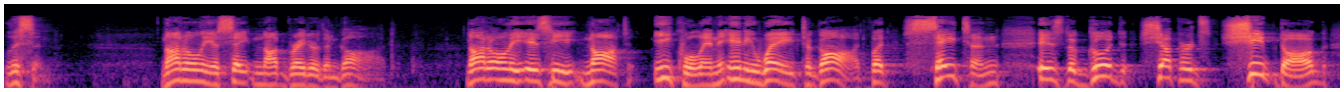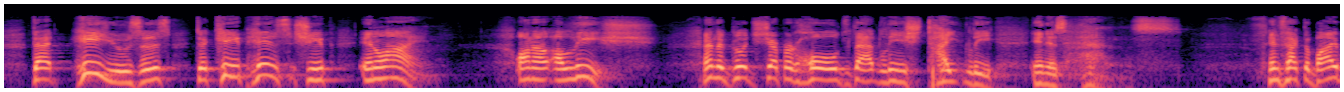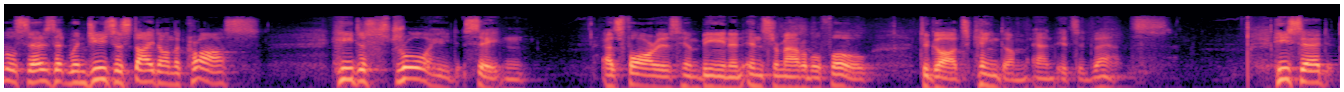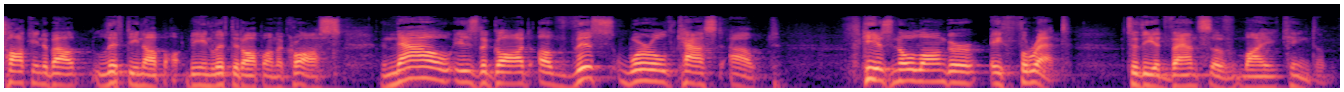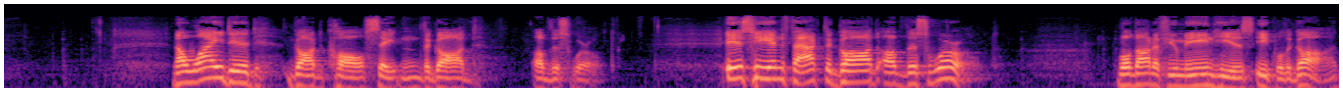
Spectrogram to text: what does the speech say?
Listen, not only is Satan not greater than God, not only is he not equal in any way to God, but Satan is the good shepherd's sheepdog that he uses to keep his sheep in line on a, a leash. And the good shepherd holds that leash tightly in his hands. In fact, the Bible says that when Jesus died on the cross, he destroyed Satan as far as him being an insurmountable foe to God's kingdom and its advance. He said, talking about lifting up, being lifted up on the cross, now is the God of this world cast out. He is no longer a threat to the advance of my kingdom. Now, why did God call Satan the God of this world? Is he, in fact, the God of this world? Well, not if you mean he is equal to God,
